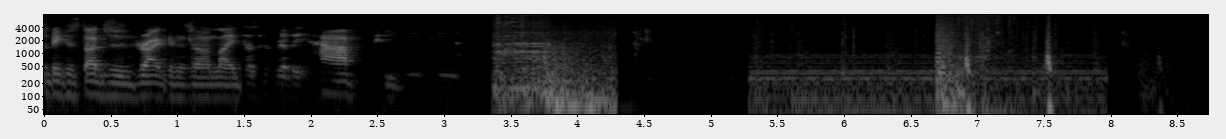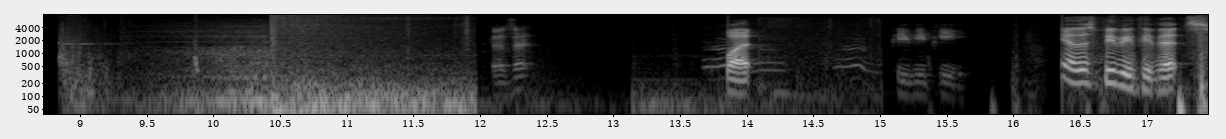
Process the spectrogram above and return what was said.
Mostly because Dungeons and Dragons Online doesn't really have PvP. Does it? What? PvP. Yeah, this PvP fits.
